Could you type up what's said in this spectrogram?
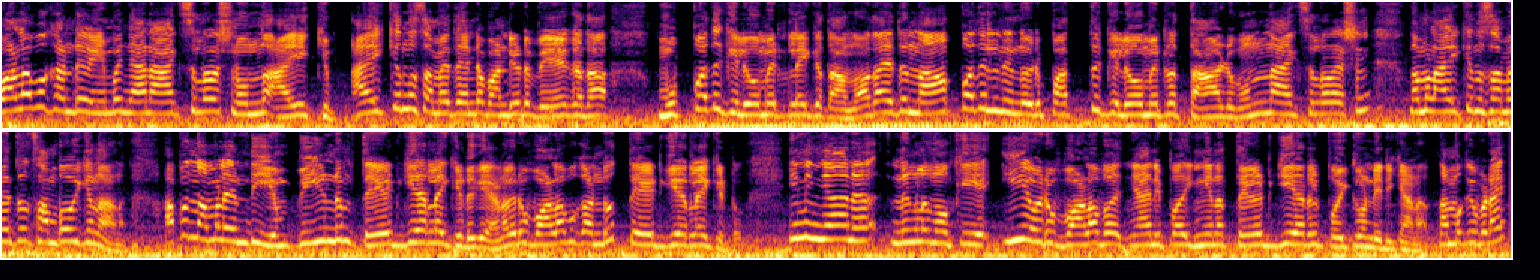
വളവ് കണ്ടു കഴിയുമ്പോൾ ഞാൻ ആക്സിലറേഷൻ ഒന്ന് അയക്കും. അയക്കുന്ന സമയത്ത് എന്റെ വണ്ടിയുടെ വേഗത മുപ്പത് കിലോമീറ്ററിലേക്ക് താന്നു. അതായത് നാൽപ്പതിൽ നിന്ന് ഒരു പത്ത് കിലോമീറ്റർ താഴും. ഒന്ന് ആക്സിലറേഷൻ നമ്മൾ അയക്കുന്ന സമയത്ത് സംഭവിക്കുന്നതാണ്. അപ്പം നമ്മൾ എന്ത് ചെയ്യും? വീണ്ടും തേർഡ് ഗിയറിലേക്ക് ഇടുകയാണ്. ഒരു വളവ് കണ്ടു തേർഡ് ഗിയറിലേക്ക് ഇട്ടു. ഇനി ഞാൻ നിങ്ങൾ നോക്കിയേ ഈ ഒരു വളവ് ഞാനിപ്പോൾ ഇങ്ങനെ തേർഡ് ഗിയറിൽ പോയിക്കൊണ്ടിരിക്കുകയാണ്. നമുക്കിവിടെ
